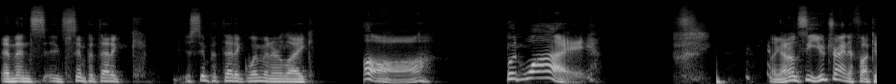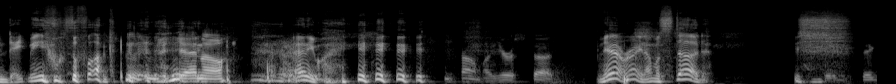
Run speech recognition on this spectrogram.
and then sympathetic, sympathetic women are like, "Aw, but why?" Like I don't see you trying to fucking date me. What the fuck? yeah no anyway, Talking about you're a stud. yeah, right. I'm a stud. Big, big,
